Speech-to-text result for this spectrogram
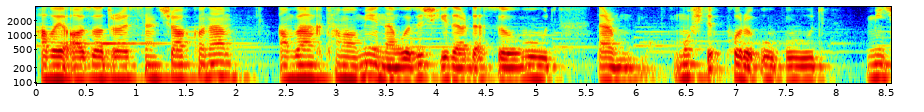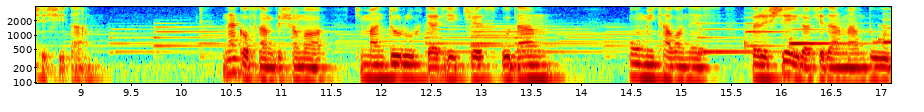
هوای آزاد را استنشاق کنم آن وقت تمامی نوازشی که در دست او بود در مشت پر او بود می چشیدم نگفتم به شما که من دو روح در یک جس بودم. او می توانست فرشته ای را که در من بود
